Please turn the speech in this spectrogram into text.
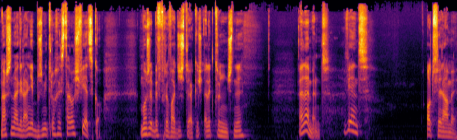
Nasze nagranie brzmi trochę staroświecko. Może by wprowadzić tu jakiś elektroniczny element. Więc otwieramy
